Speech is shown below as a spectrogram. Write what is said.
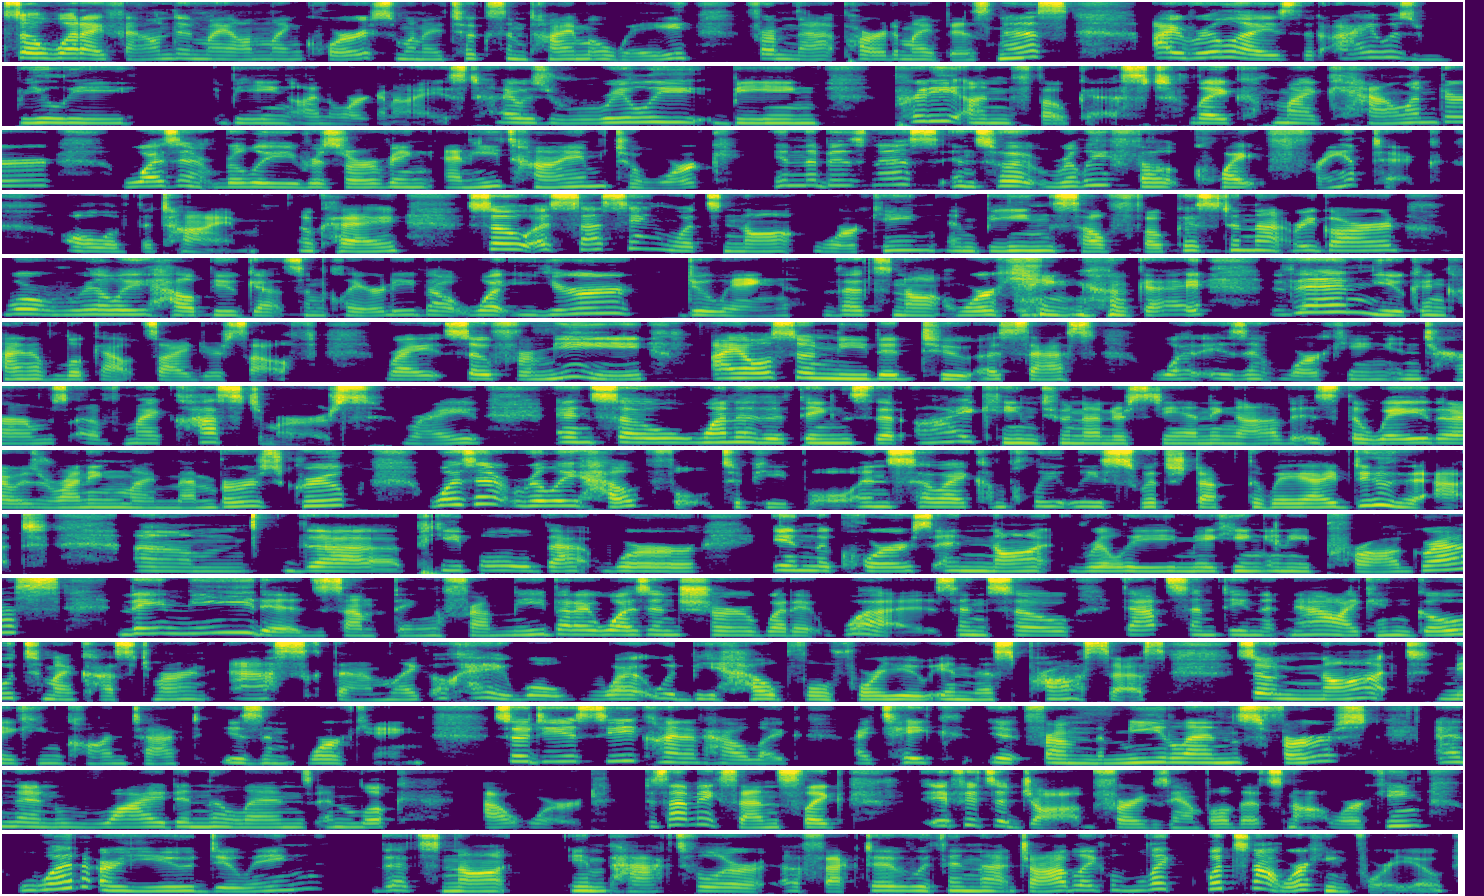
So, what I found in my online course when I took some time away from that part of my business, I realized that I was really being unorganized. I was really being pretty unfocused. Like my calendar wasn't really reserving any time to work in the business. And so it really felt quite frantic all of the time. Okay. So assessing what's not working and being self focused in that regard will really help you get some clarity about what you're doing that's not working, okay, then you can kind of look outside yourself, right? So for me, I also needed to assess what isn't working in terms of my customers, right? And so one of the things that I came to an understanding of is the way that I was running my members group wasn't really helpful to people. And so I completely switched up the way I do that. Um, the people that were in the course and not really making any progress, they needed something from me, but I wasn't sure what it was. And so that's something that now I can go to my customer and ask them, like, okay, well, what would be helpful for you in this process? So, not making contact isn't working. So, do you see kind of how, like, I take it from the me lens first and then widen the lens and look outward. Does that make sense? Like, if it's a job, for example, that's not working, what are you doing that's not impactful or effective within that job like like what's not working for you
